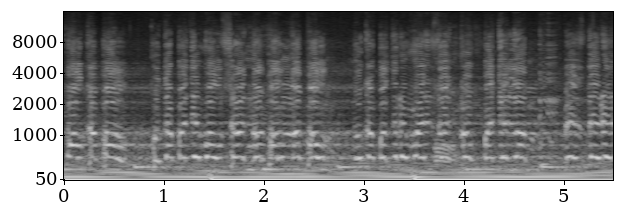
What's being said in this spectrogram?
kapal kapal Kuda pade valsa normal normal Noga padre valsa kok padelam Bezleri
